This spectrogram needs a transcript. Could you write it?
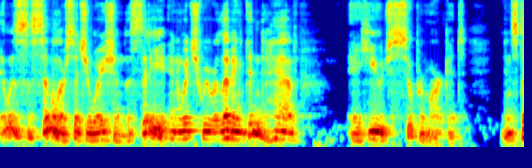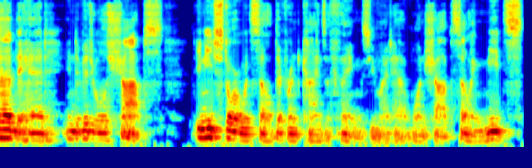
it was a similar situation. The city in which we were living didn't have a huge supermarket. Instead, they had individual shops. In each store would sell different kinds of things. You might have one shop selling meats,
